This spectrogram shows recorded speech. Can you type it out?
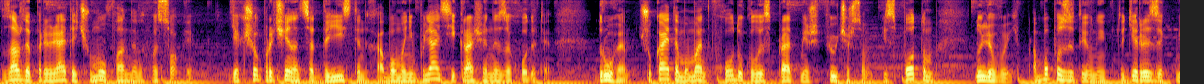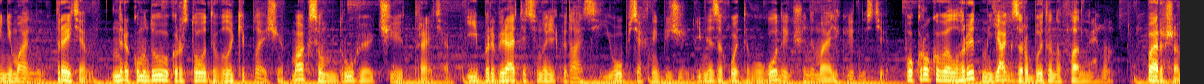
завжди перевіряйте, чому фандинг високий. Якщо причина це делістинг або маніпуляції, краще не заходити. Друге, шукайте момент входу, коли спред між фьючерсом і спотом нульовий або позитивний, тоді ризик мінімальний. Третє, не рекомендую використовувати великі плечі, максимум друге чи третє. І перевіряйте ціну ліквідації, і обсяг на біржі, і не заходьте в угоди, якщо немає ліквідності. Покроковий алгоритм, як заробити на фандингу. Перше,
